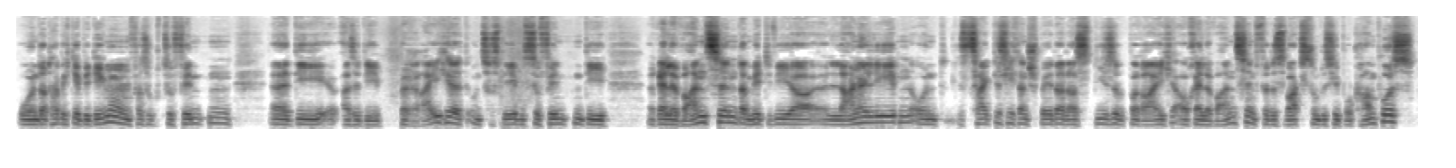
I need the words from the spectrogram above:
Und dort habe ich die Bedingungen versucht zu finden, äh, die, also die Bereiche unseres Lebens zu finden, die relevant sind, damit wir lange leben. Und es zeigte sich dann später, dass diese Bereiche auch relevant sind für das Wachstum des Hippocampus.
